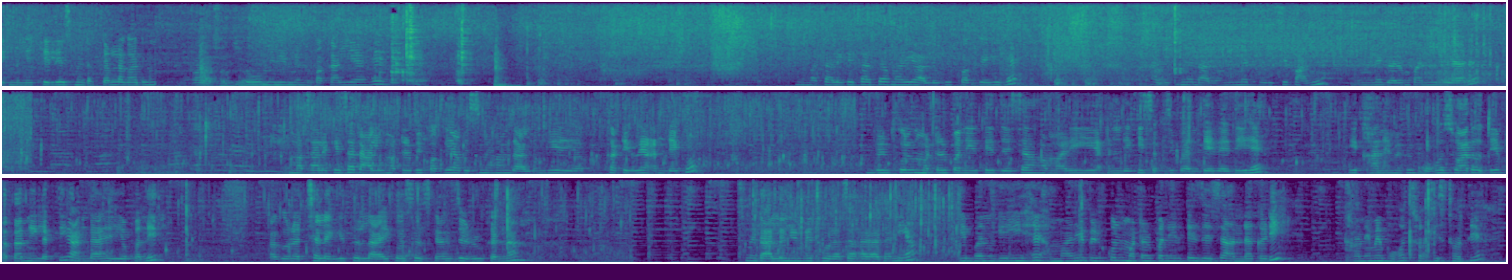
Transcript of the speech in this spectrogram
एक मिनट के लिए इसमें ढक्कन लगा दूँगी। और दो मिनट मैंने पका लिया है देखिए। मसाले के साथ हमारी आलू भी पक गई है। अब इसमें डालूँगी मैं थोड़ी सी पानी मैंने गर्म पानी लिया है। मसाले के साथ आलू मटर भी पक गए, अब इसमें हम डालूँगी कटे हुए अंडे को। बिल्कुल मटर पनीर के जैसा हमारी ये अंडे की सब्ज़ी बन के रेडी है। ये खाने में भी बहुत स्वाद होती है, पता नहीं लगती अंडा है या पनीर। अगर अच्छा लगे तो लाइक और सब्सक्राइब ज़रूर करना। इसमें डालेंगे मैं थोड़ा सा हरा धनिया। ये बन गई है हमारे बिल्कुल मटर पनीर के जैसे अंडा कड़ी खाने में बहुत स्वादिष्ट होती है।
